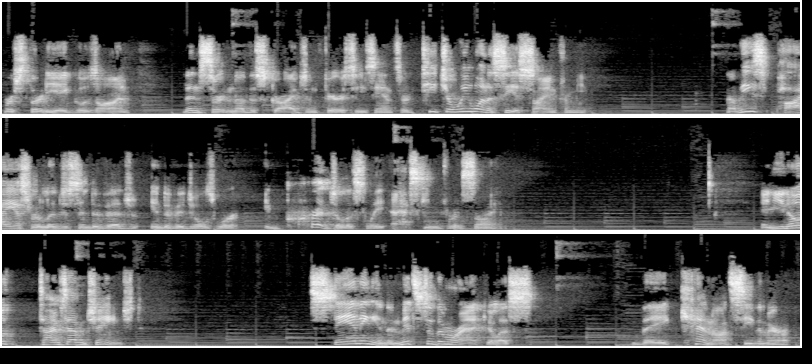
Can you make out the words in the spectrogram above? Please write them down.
Verse 38 goes on Then certain of the scribes and Pharisees answered, Teacher, we want to see a sign from you. Now, these pious religious individuals were incredulously asking for a sign. And you know, times haven't changed. Standing in the midst of the miraculous, they cannot see the miracle.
